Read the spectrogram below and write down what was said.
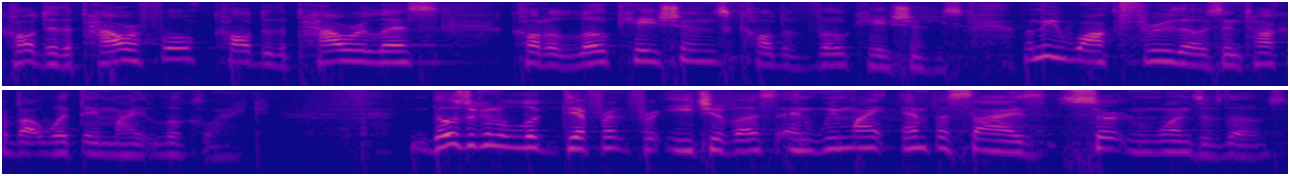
called to the powerful, called to the powerless, called to locations, called to vocations. Let me walk through those and talk about what they might look like. Those are going to look different for each of us, and we might emphasize certain ones of those.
